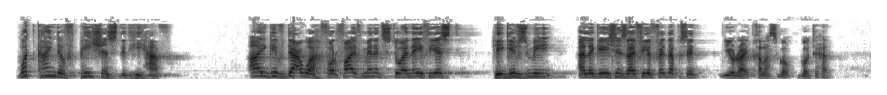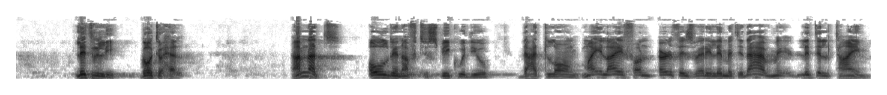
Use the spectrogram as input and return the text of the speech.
What kind of patience did he have? I give da'wah for five minutes to an atheist. He gives me allegations. I feel fed up. I said, you're right. Khalas, go, go to hell. Literally, go to hell. I'm not old enough to speak with you that long. My life on earth is very limited. I have little time.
